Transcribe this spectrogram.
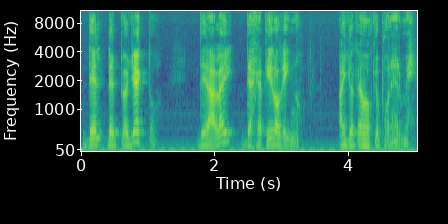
del, del proyecto de la ley de retiro digno. Ahí yo tengo que oponerme.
